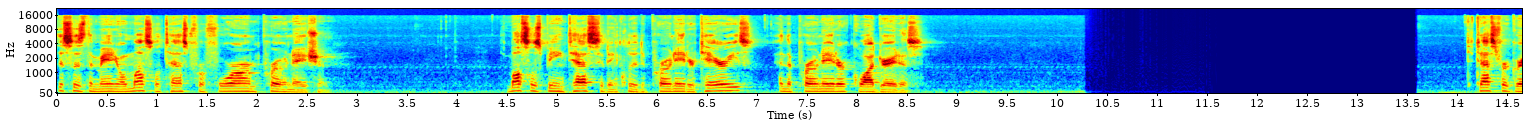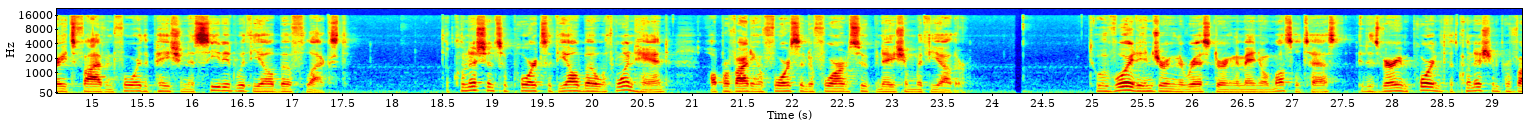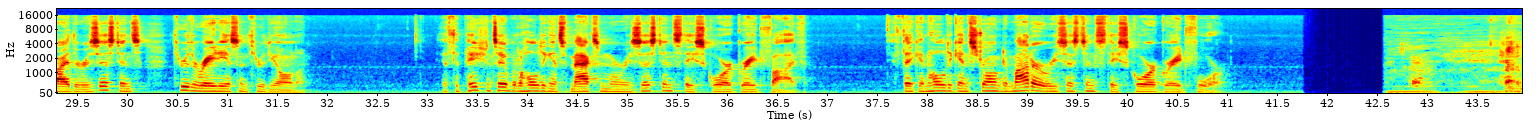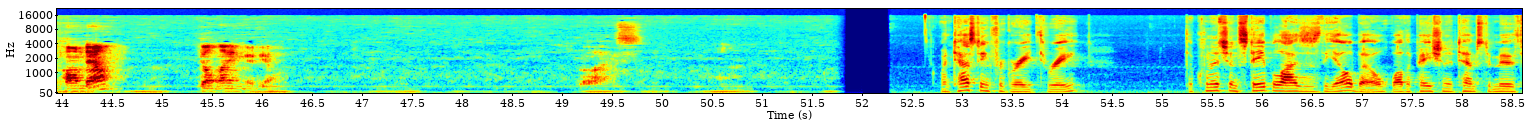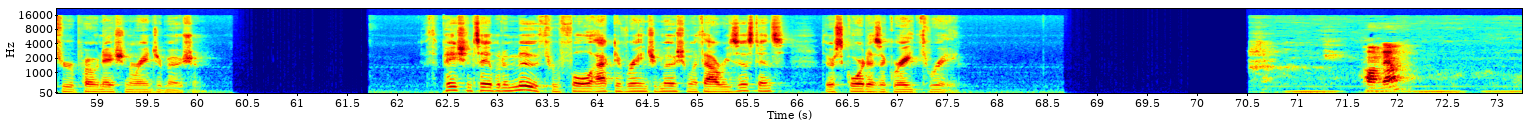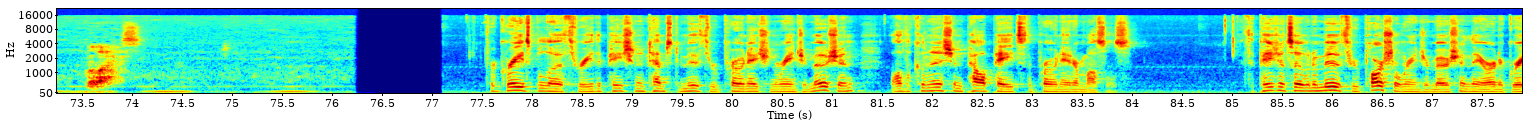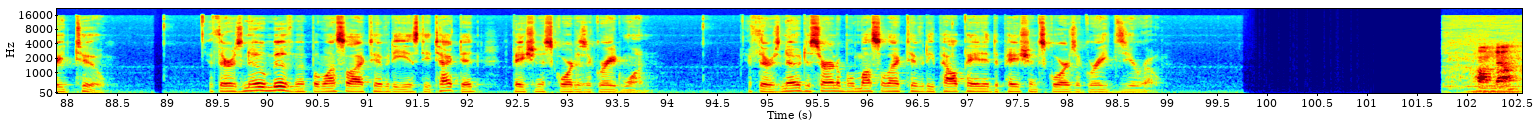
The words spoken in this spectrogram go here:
This is the manual muscle test for forearm pronation. The muscles being tested include the pronator teres and the pronator quadratus. To test for grades 5 and 4, the patient is seated with the elbow flexed. The clinician supports at the elbow with one hand while providing a force into forearm supination with the other. To avoid injuring the wrist during the manual muscle test, it is very important that the clinician provide the resistance through the radius and through the ulna. If the patient's able to hold against maximum resistance, they score grade 5. If they can hold against strong to moderate resistance, they score grade 4. Okay. Turn the palm down. Don't let him move you. Relax. When testing for grade 3, the clinician stabilizes the elbow while the patient attempts to move through pronation range of motion. If the patient's able to move through full active range of motion without resistance, they're scored as a grade 3. Palm down. Relax. For grades below 3, the patient attempts to move through pronation range of motion while the clinician palpates the pronator muscles. If the patient's able to move through partial range of motion, they earn a grade 2. If there is no movement but muscle activity is detected, the patient is scored as a grade 1. If there is no discernible muscle activity palpated, the patient scores a grade 0. Palm down.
